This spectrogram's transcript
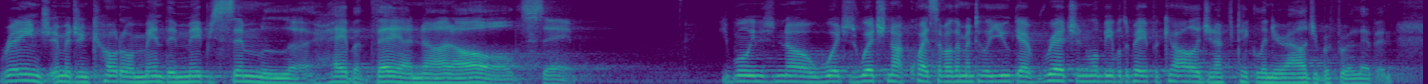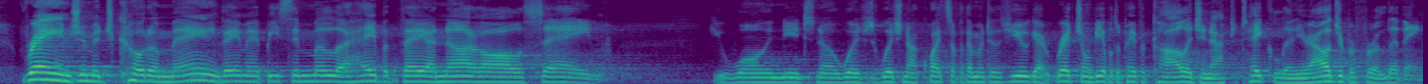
Range, image, and codomain, oh they may be similar, hey, but they are not all the same. You will need to know which is which, not quite some of them until you get rich and will be able to pay for college and have to take linear algebra for a living. Range, image, code, codomain, they may be similar, hey, but they are not all the same. You only need to know which is which, not quite some of them until you get rich and will be able to pay for college and have to take linear algebra for a living.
